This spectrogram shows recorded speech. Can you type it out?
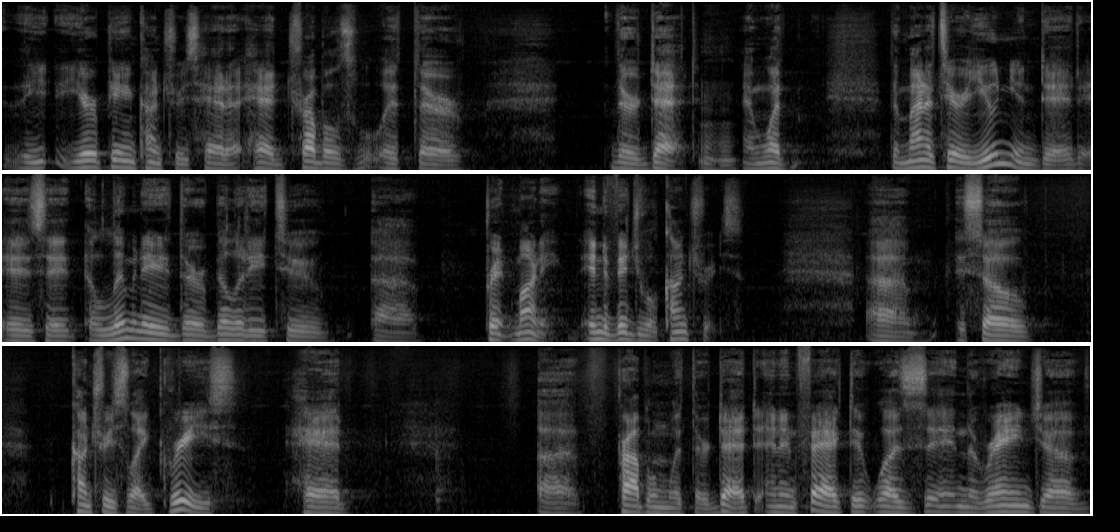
the European countries had a, had troubles with their their debt, mm-hmm. and what the monetary union did is it eliminated their ability to uh, print money. Individual countries, um, so countries like Greece had problem with their debt, and in fact, it was in the range of,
